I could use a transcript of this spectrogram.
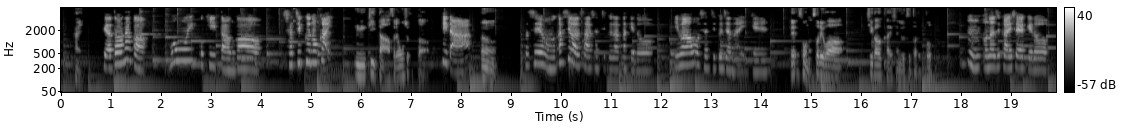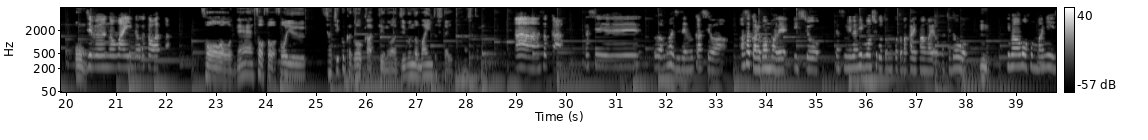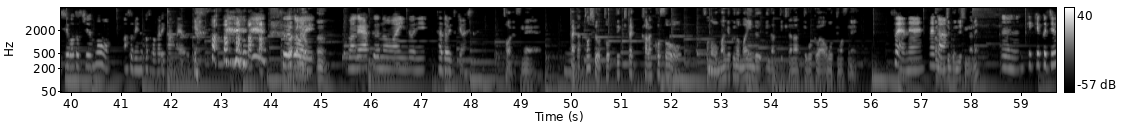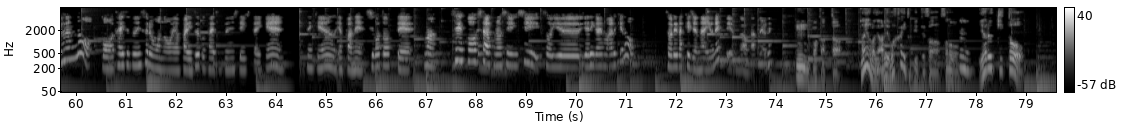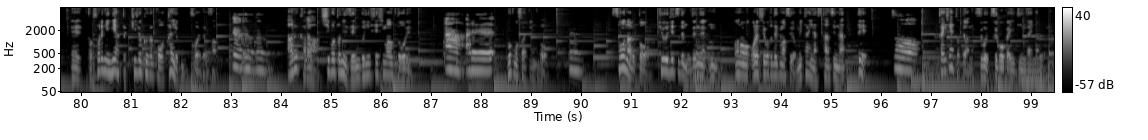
で、あとはなんか、もう一個聞いたんが、社畜の回。うん、聞いた。それ面白かっ聞いた？た。うん。私も昔はさ、社畜だったけど、今はもう社畜じゃないけん。え、そうなん？それは、違う会社に移ったってこうん、同じ会社やけど。自分のマインドが変わった。そうね。そうそう。そういう、社畜かどうかっていうのは自分のマインド次第って話だね。ああ、そっか。私はマジで昔は、朝から晩まで一生、休みの日も仕事のことばかり考えよったけど、うん。今はもうほんまに仕事中も遊びのことばかり考えよる。すごい、うん。真逆のマインドにたどり着きました。そうですね。うなんか、年を取ってきたからこそ、その真逆のマインドになってきたなって僕は思ってますね。そうやね。なんうん、か、自分自身がね。うん。結局自分の、こう、大切にするものをやっぱりずっと大切にしていきたいけん。だけん、やっぱね、仕事って、まあ、成功したら楽しいし、そういうやりがいもあるけど、それだけじゃないよねっていうのが分かったよね。うん、わかった。なんやろね、あれ、若い時ってさ、その、うん。やる気と、えーっと、それに見合った気力がこう、体力もそうやけどさ、うんうんうん。あるから仕事に全振りしてしまう人おるやん。ああ、ある。僕もそうやってんけど、うん。そうなると、休日でも全然、うん、あの、俺仕事できますよ、みたいなスタンスになって、そう。会社にとってはね、すごい都合がいい人材になるよね。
